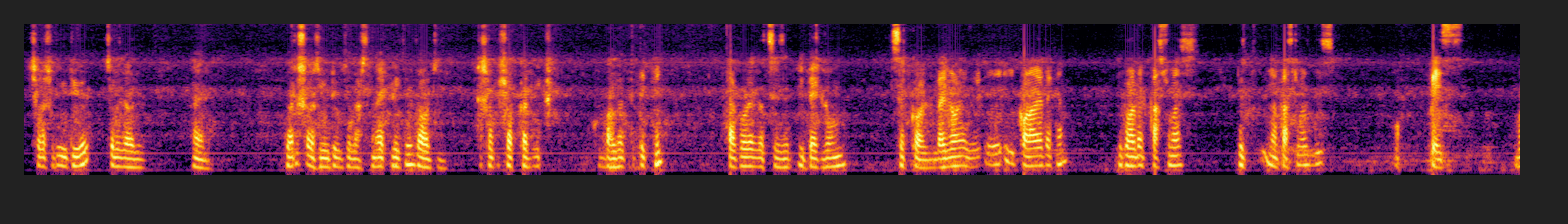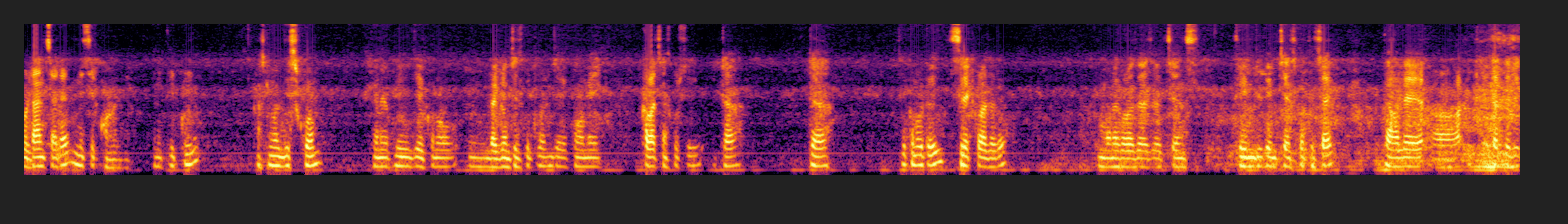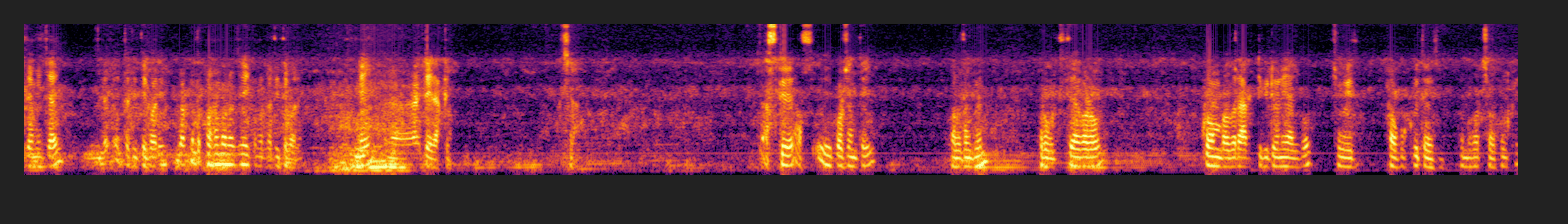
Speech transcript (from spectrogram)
সরাসরি ইউটিউবে চলে যাওয়া যাবে। হ্যাঁ। এবারে সরাসরি ইউটিউবে চলে আসছে। না এক ক্লিকে যাওয়ার জন্য। এটা সব শর্টকাট খুব ভালো একটা টেকনিক তারপরে যাচ্ছে যে এই ব্যাকগ্রাউন্ড সেট করেন ব্যাকগ্রাউন্ডে এই কর্নারে দেখেন। এই কর্নারে কাস্টমাইজ কাস্টমাইজ দিস পেজ ডান সাইডে নিচের কর্নারে। ক্লিক করলে কাস্টমার দিস কম। এখানে আপনি যে কোনো ব্যাকগ্রাউন্ড চেঞ্জ করতে পারেন যে এরকম আমি কালার চেঞ্জ করছি, এটা এটা, যে কোনোটাই সিলেক্ট করা যাবে। মনে করা যায় যে চেঞ্জ থিম যদি আমি চেঞ্জ করতে চাই, তাহলে এটাতে যদি আমি চাই এটা দিতে পারি। বা আপনাদের পছন্দ অনুযায়ী কোনোটা দিতে পারি। আমি এটাই রাখলাম। আচ্ছা। আজকে আজ- এই পর্যন্তই। ভালো থাকবেন। পরবর্তীতে আবারও ক্রম বাজারে আরেকটি ভিডিও নিয়ে আসব। সবাই উপকৃত হয়েছে ধন্যবাদ সকলকে।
